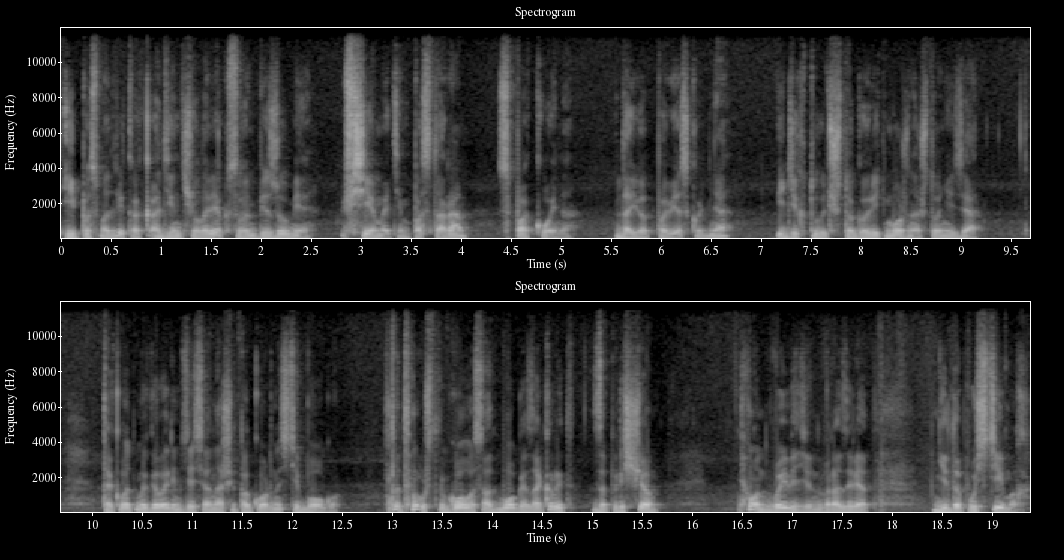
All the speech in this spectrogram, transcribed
И посмотри, как один человек в своем безумии всем этим пасторам спокойно дает повестку дня и диктует, что говорить можно, а что нельзя. Так вот, мы говорим здесь о нашей покорности Богу, потому что голос от Бога закрыт, запрещен. Он выведен в разряд недопустимых.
